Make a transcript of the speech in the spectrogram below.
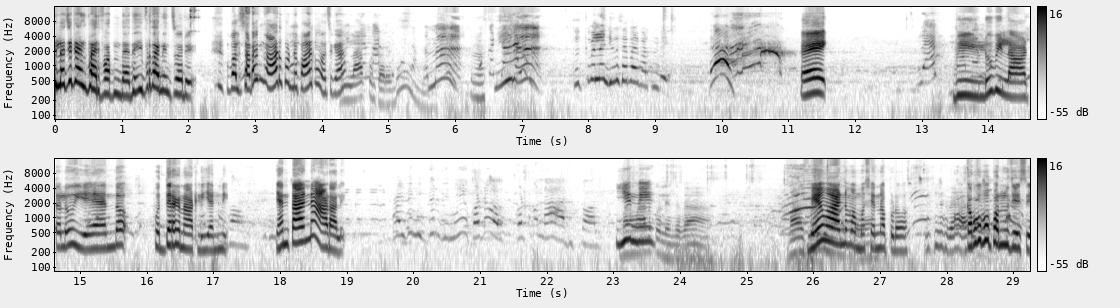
ఇలా వచ్చేటానికి పారిపోతుంది అది. ఇప్పుడు దాని నించోని వాళ్ళు సడన్గా ఆడకుండా పారిపోవచ్చుగా. ఏయ్ వీళ్ళు వీళ్ళ ఆటలు ఏందో పొద్దురగని ఆటలు ఇవన్నీ ఎంత ఆడినా ఆడాలి. ఏంది మేము ఆడినాం అమ్మ చిన్నప్పుడు. గబగబా పనులు చేసి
